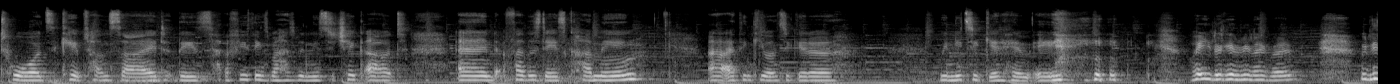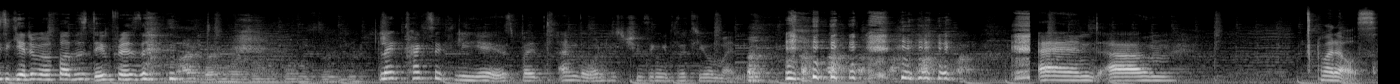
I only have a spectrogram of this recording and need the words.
towards Cape Town side. There's a few things my husband needs to check out, and Father's Day is coming. Uh, I think he wants to get a. We need to get him a. Why are you looking at me like that? We need to get him a Father's Day present. like practically yes, but I'm the one who's choosing it with your money. and um, what else?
